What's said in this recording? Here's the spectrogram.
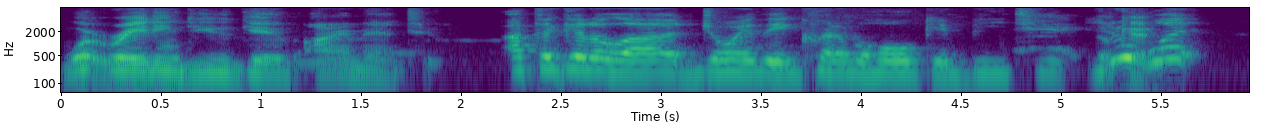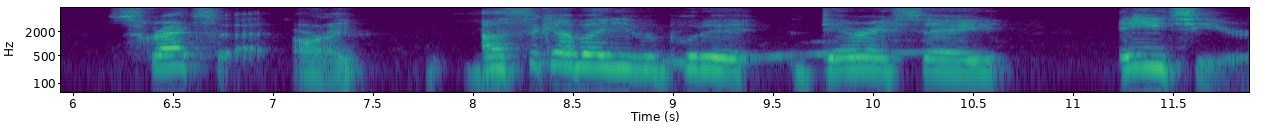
What rating do you give Iron Man 2? I think it'll uh, join the Incredible Hulk in B tier. You Okay. know what? Scratch that. All right. I think I might even put it. Dare I say, A tier?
